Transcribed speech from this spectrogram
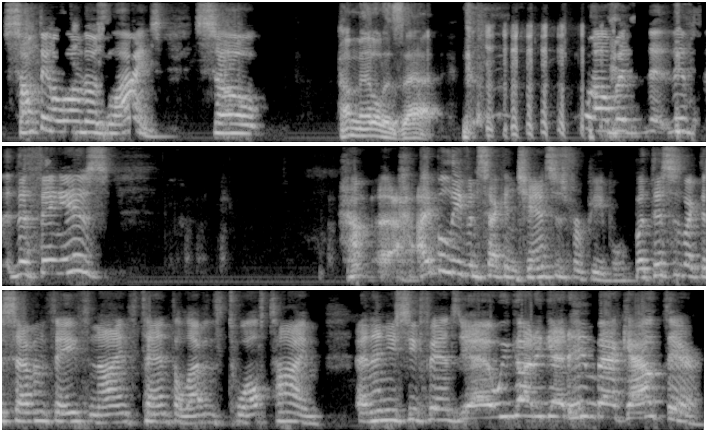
Something along those lines. So how metal is that? well, but the, the, the thing is, I believe in second chances for people, but this is like the seventh, eighth, ninth, tenth, eleventh, twelfth time, and then you see fans. Yeah, we got to get him back out there,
